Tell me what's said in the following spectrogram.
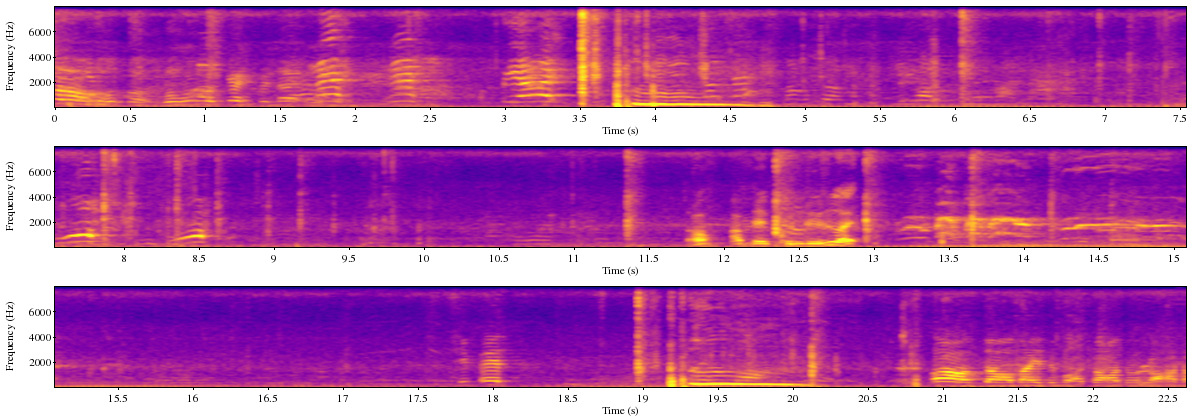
อ้าวบุญก็แก้ไปได้ เอัปเดตขึ้นเรื่อยสิบเอ็ดอ๋อต่อไปจะบอกต่อตัวหลอด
